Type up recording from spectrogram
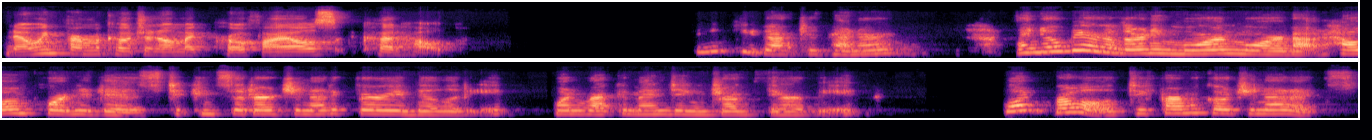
knowing pharmacogenomic profiles could help. Thank you, Dr. Penner. I know we are learning more and more about how important it is to consider genetic variability when recommending drug therapy. What role do pharmacogenetics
